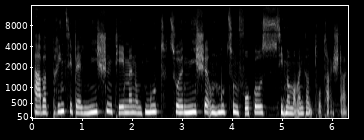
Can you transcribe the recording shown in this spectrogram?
Aber prinzipiell Nischenthemen und Mut zur Nische und Mut zum Fokus sieht man momentan total stark.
